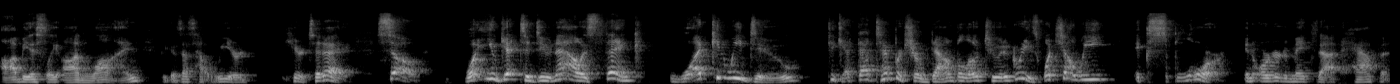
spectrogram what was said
obviously online, because that's how we are here today. So what you get to do now is think, what can we do to get that temperature down below two degrees? What shall we explore in order to make that happen?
